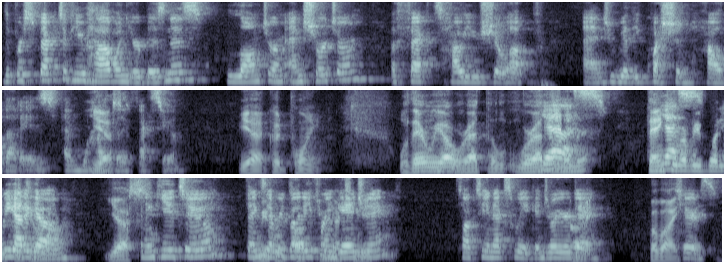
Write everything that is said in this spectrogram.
The perspective you have on your business, long term and short term, affects how you show up and to really question how that is and how Yes. that affects you. Yeah, good point. Well, there we are. We're at the we're at the limit. yes. Thank Yes, you, everybody. We got to go. Yes. Thank you too. Thanks We everybody for you next week. engaging. Talk to you next week. Enjoy your All right. day. Bye bye. Cheers.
